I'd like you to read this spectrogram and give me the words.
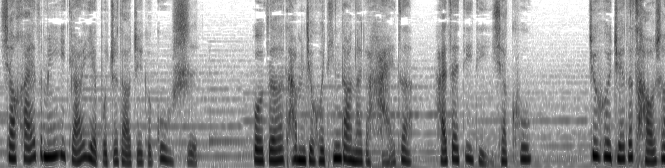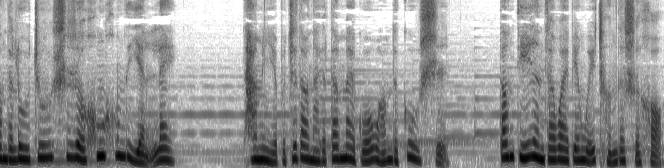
小孩子们一点也不知道这个故事，否则他们就会听到那个孩子还在地底下哭，就会觉得草上的露珠是热烘烘的眼泪。他们也不知道那个丹麦国王的故事。当敌人在外边围城的时候，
